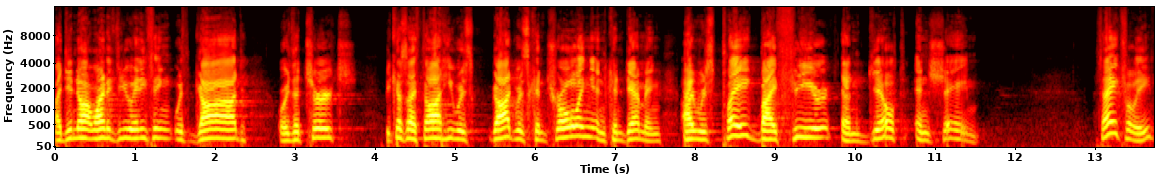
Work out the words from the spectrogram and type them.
I did not want to do anything with God or the church because I thought he was, God was controlling and condemning. I was plagued by fear and guilt and shame. Thankfully,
